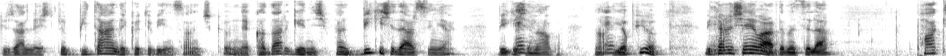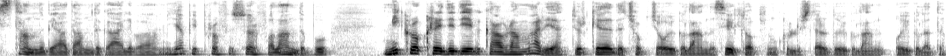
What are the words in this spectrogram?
güzelleştiriyor. Bir tane de kötü bir insan çıkıyor. Ne kadar geniş. Yani bir kişi dersin ya. Bir kişi Evet. ne yapar? Ne Evet. yapıyor. Bir tane şey vardı mesela. Pakistanlı bir adamdı galiba. Ya bir profesör falandı bu. Mikro kredi diye bir kavram var ya. Türkiye'de de çokça uygulandı. Sivil toplum kuruluşları da uygulan, uyguladı.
